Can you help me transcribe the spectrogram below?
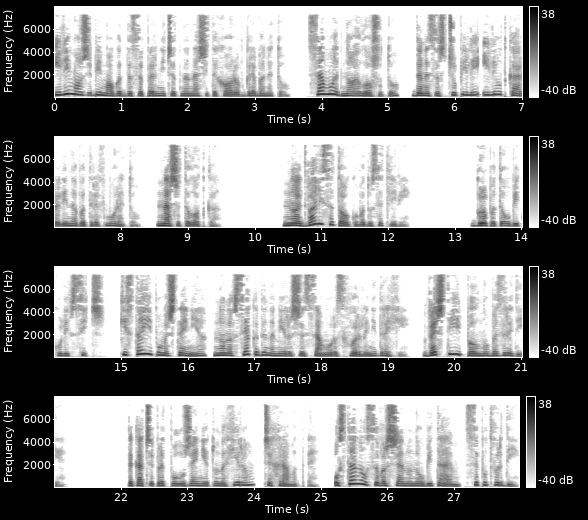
Или може би могат да съперничат на нашите хора в гребането. Само едно е лошото, да не са щупили или откарали навътре в морето. Нашата лодка. Но едва ли са толкова досетливи. Групата обиколи всич, кистай и помещения, но навсякъде намираше само разхвърлени дрехи, вещи и пълно безредие. Така че предположението на Хирам, че храмът е останал съвършено необитаем, се потвърди.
